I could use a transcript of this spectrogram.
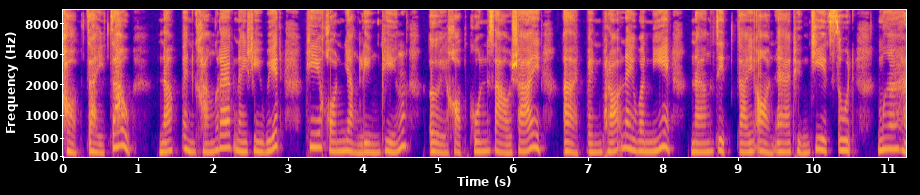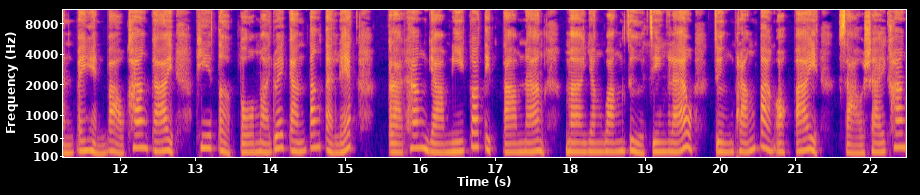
ขอบใจเจ้า นับเป็นครั้งแรกในชีวิต ที่คนอย่างลิงทิงเอ่ยขอบคุณสาวใช้ อาจเป็นเพราะในวันนี้นางจิตใจอ่อนแอถึงขีดสุด เมื่อหันไปเห็นบ่าวข้างกาย ที่เติบโตมาด้วยกันตั้งแต่เล็ก กระทั่งยามนี้ก็ติดตามนาง มายังวังจื่อจริงแล้ว จึงพลั้งปากออกไป สาวใช้ข้าง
